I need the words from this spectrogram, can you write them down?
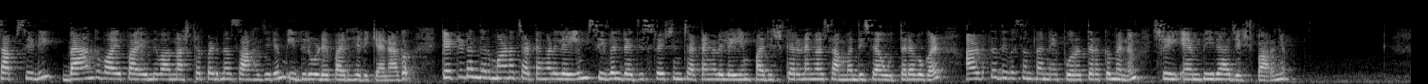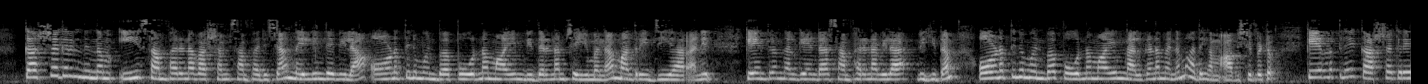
സബ്സിഡി ബാങ്ക് വായ്പ എന്നിവ നഷ്ടപ്പെടുന്ന സാഹചര്യം ഇതിലൂടെ പരിഹരിക്കാനാകും. കെട്ടിട നിർമ്മാണ ചട്ടങ്ങളിലെയും സിവിൽ രജിസ്ട്രേഷൻ ചട്ടങ്ങളിലെയും പരിഷ്കരണങ്ങൾ സംബന്ധിച്ച ഉത്തരവുകൾ അടുത്ത ദിവസം തന്നെ പുറത്തിറക്കുമെന്നും ശ്രീ എം പി രാജേഷ് പറഞ്ഞു. കർഷകരിൽ നിന്നും ഈ സംഭരണ വർഷം സംഭരിച്ച നെല്ലിന്റെ വില ഓണത്തിന് മുൻപ് പൂർണമായും വിതരണം ചെയ്യുമെന്ന് മന്ത്രി ജി ആർ അനിൽ. കേന്ദ്രം നൽകേണ്ട സംഭരണ വില വിഹിതം ഓണത്തിന് മുൻപ് പൂർണമായും നൽകണമെന്നും അദ്ദേഹം ആവശ്യപ്പെട്ടു. കേരളത്തിലെ കർഷകരെ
